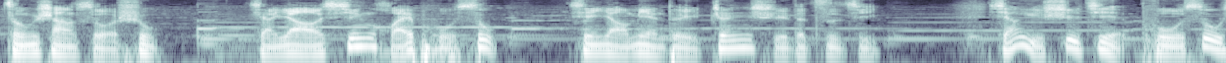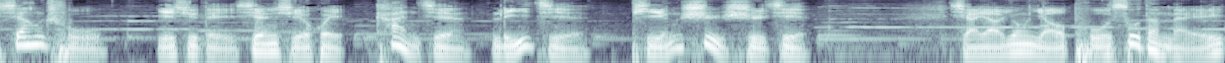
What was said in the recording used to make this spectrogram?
综上所述，想要心怀朴素，先要面对真实的自己；想与世界朴素相处，也许得先学会看见、理解、平视世界。想要拥有朴素的美。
